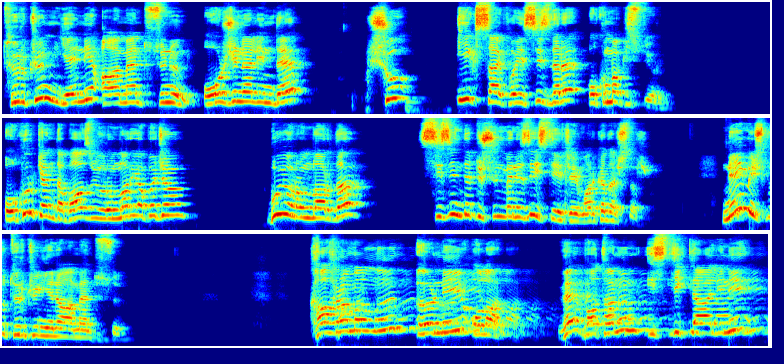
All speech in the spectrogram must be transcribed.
Türk'ün yeni amentüsünün orijinalinde şu ilk sayfayı sizlere okumak istiyorum. Okurken de bazı yorumlar yapacağım. Bu yorumlarda sizin de düşünmenizi isteyeceğim arkadaşlar. Neymiş bu Türk'ün yeni amentüsü? Kahramanlığın örneği olan ve vatanın istiklalini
